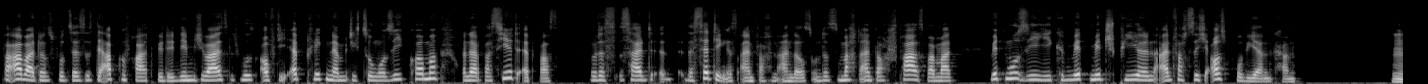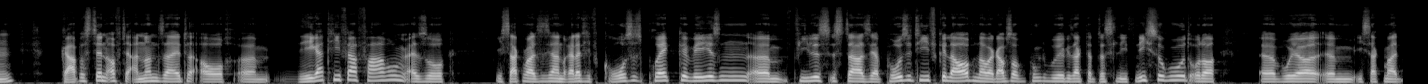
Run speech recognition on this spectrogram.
Verarbeitungsprozess ist, der abgefragt wird, indem ich weiß, ich muss auf die App klicken, damit ich zur Musik komme und da passiert etwas. Nur das ist halt, äh, das Setting ist einfach ein anderes und das macht einfach Spaß, weil man mit Musik, mit Mitspielen einfach sich ausprobieren kann. Mhm. Gab es denn auf der anderen Seite auch ähm, negative Erfahrungen? Also ich sag mal, es ist ja ein relativ großes Projekt gewesen. Ähm, vieles ist da sehr positiv gelaufen, aber gab es auch Punkte, wo ihr gesagt habt, das lief nicht so gut oder äh, wo ihr, ähm, ich sag mal,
